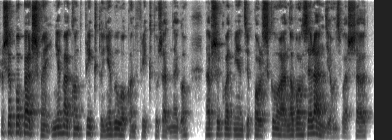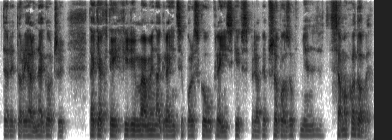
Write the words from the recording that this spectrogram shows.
Proszę popatrzmy, nie ma konfliktu, nie było konfliktu żadnego, na przykład między Polską a Nową Zelandią, zwłaszcza terytorialnego, czy tak jak w tej chwili mamy na granicy polsko-ukraińskiej w sprawie przewozów samochodowych.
